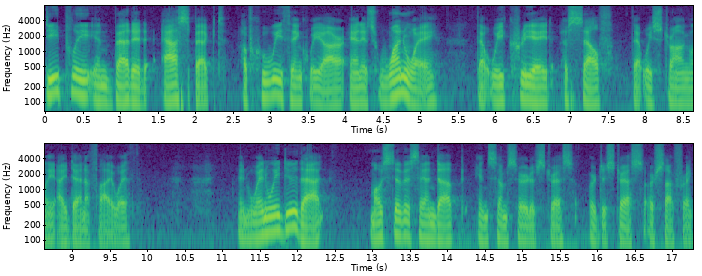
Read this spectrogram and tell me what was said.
deeply embedded aspect of who we think we are, and it's one way that we create a self that we strongly identify with. And when we do that, most of us end up in some sort of stress or distress or suffering.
